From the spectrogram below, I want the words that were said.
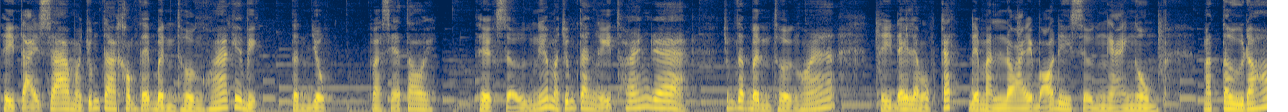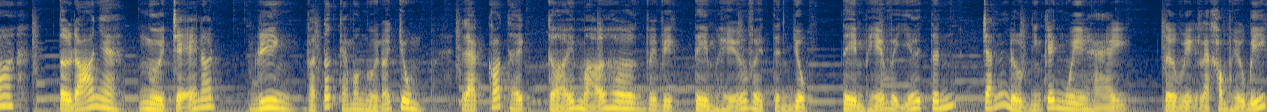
Thì tại sao mà chúng ta không thể bình thường hóa cái việc tình dục và xẻ tôi thiệt sự nếu mà chúng ta nghĩ thoáng ra chúng ta bình thường hóa thì đây là một cách để mà loại bỏ đi sự ngại ngùng. Mà từ đó từ đó nha người trẻ nói riêng và tất cả mọi người nói chung là có thể cởi mở hơn về việc tìm hiểu về tình dục tìm hiểu về giới tính tránh được những cái nguy hại từ việc là không hiểu biết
